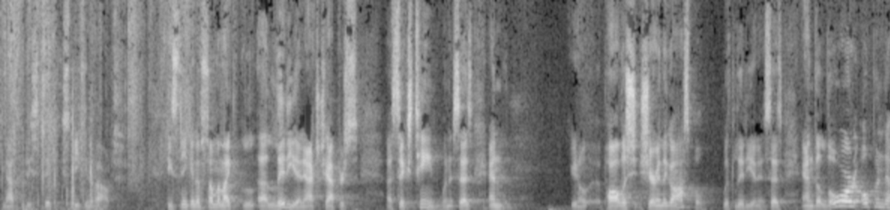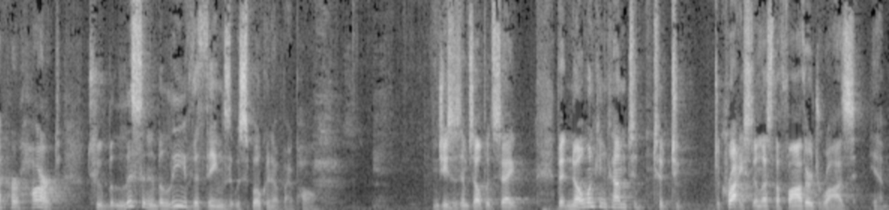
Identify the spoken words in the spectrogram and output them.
And that's what he's speaking about. He's thinking of someone like uh, Lydia in Acts chapter uh, 16 when it says, and, you know, Paul is sharing the gospel with Lydia, and it says, and the Lord opened up her heart to listen and believe the things that was spoken of by Paul. And Jesus himself would say that no one can come to, to, to to Christ unless the Father draws him.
